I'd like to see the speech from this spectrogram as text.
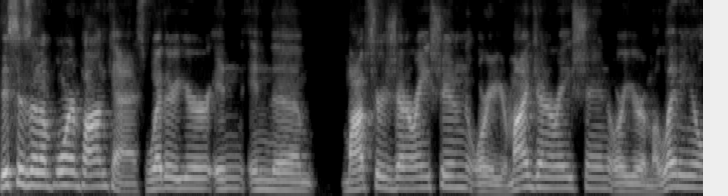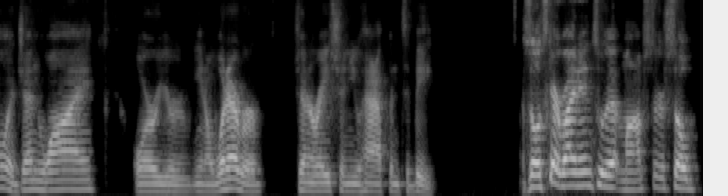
this is an important podcast, whether you're in in the mobster's generation or you're my generation or you're a millennial or gen y or you're you know whatever generation you happen to be. So let's get right into it mobster. So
